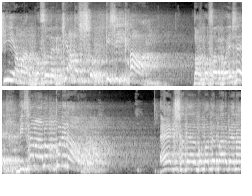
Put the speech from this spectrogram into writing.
কি আমার রসুলের কি আদর্শ, কি শিক্ষা? দশ বছর বয়সে বিছানা আলোক করে দাও। একসাথে আর ঘুমাতে পারবে না।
